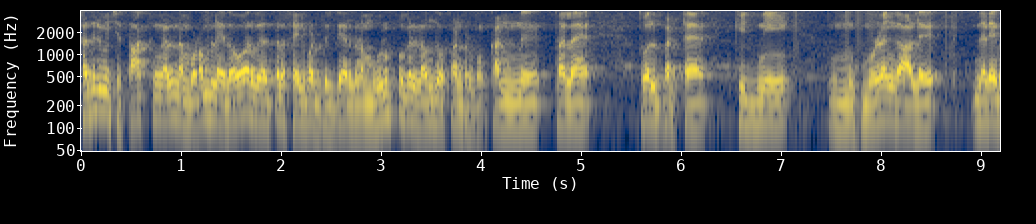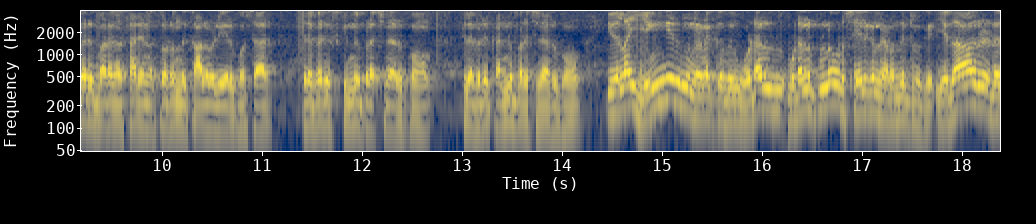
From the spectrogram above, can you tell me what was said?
கதிர்வீச்சு தாக்கங்கள் நம்ம உடம்புல ஏதோ ஒரு விதத்தில் செயல்படுத்திக்கிட்டே இருக்கும். நம்ம உறுப்புகளில் வந்து உட்காந்துருக்கும் கண் தலை தோள்பட்டை கிட்னி முழங்கால் நிறைய பேருக்கு பாருங்கள் சார் எனக்கு தொடர்ந்து கால் வலி இருக்கும் சார். சில பேருக்கு ஸ்கின்னு பிரச்சனை இருக்கும். சில பேருக்கு கண்ணு பிரச்சனை இருக்கும். இதெல்லாம் எங்கேருந்து நடக்குது? உடல் உடலுக்குள்ளே ஒரு செயல்கள் நடந்துகிட்ருக்கு ஏதாவது ஒரு இட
